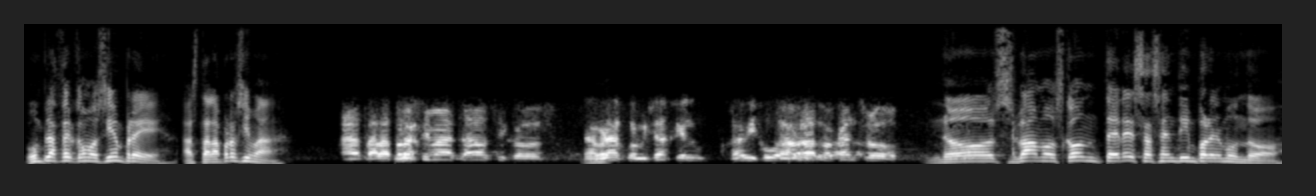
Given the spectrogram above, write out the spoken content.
Un placer como siempre. Hasta la próxima. Hasta la próxima. Chao, chicos. Un abrazo, Luis Ángel. Javi, Un abrazo, Cancho. Nos vamos con Teresa Sendín por el mundo.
